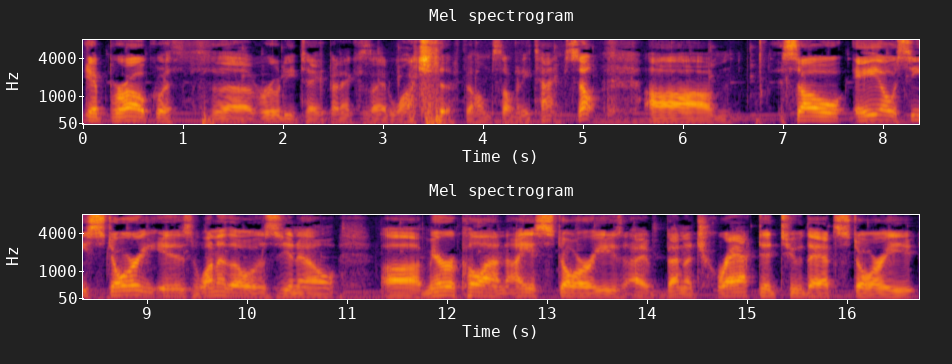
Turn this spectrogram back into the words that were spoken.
it broke with the Rudy tape in it because I had watched the film so many times. So, um, so AOC story is one of those, you know, uh, Miracle on Ice stories. I've been attracted to that story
